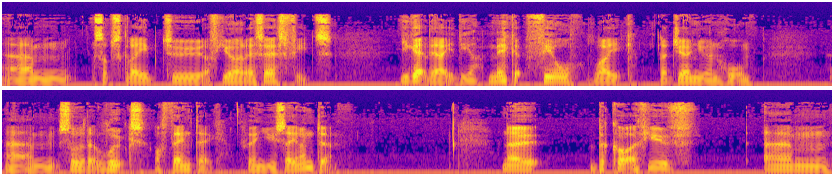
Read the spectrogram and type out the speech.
Um, subscribe to a few RSS feeds. You get the idea. Make it feel like a genuine home um, so that it looks authentic when you sign into it. Now, because if you've um,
